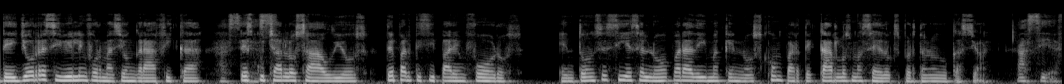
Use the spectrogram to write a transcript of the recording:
de yo recibir la información gráfica, Así de es. escuchar los audios, de participar en foros. Entonces sí es el nuevo paradigma que nos comparte Carlos Macedo, experto en educación. Así es.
